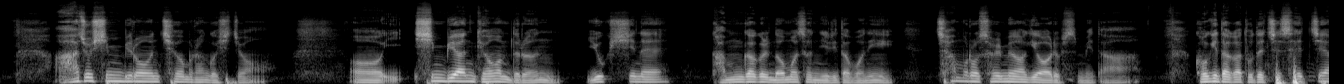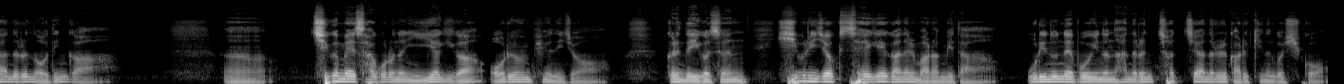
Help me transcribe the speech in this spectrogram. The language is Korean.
아주 신비로운 체험을 한 것이죠. 어, 신비한 경험들은 육신의 감각을 넘어선 일이다 보니 참으로 설명하기 어렵습니다. 거기다가 도대체 셋째 하늘은 어딘가? 어, 지금의 사고로는 이야기가 어려운 표현이죠. 그런데 이것은 히브리적 세계관을 말합니다. 우리 눈에 보이는 하늘은 첫째 하늘을 가리키는 것이고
